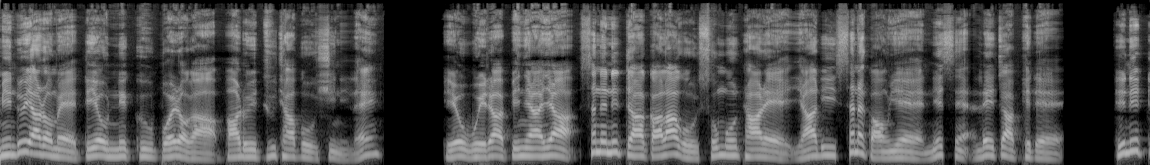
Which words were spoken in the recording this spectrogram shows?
မြင်တွေ့ရတော့မယ့်တရုတ်နှစ်ကူးပွဲတော်ကဘာတွေထူးခြားဖို့ရှိနေလဲ။တရုတ်ဝေဒပညာရ12နှစ်တာကာလကိုစိုးမိုးထားတဲ့ယာဒီ12ကောင်ရဲ့နှစ်စဉ်အလဲကျဖြစ်တဲ့ဒီနှစ်တ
